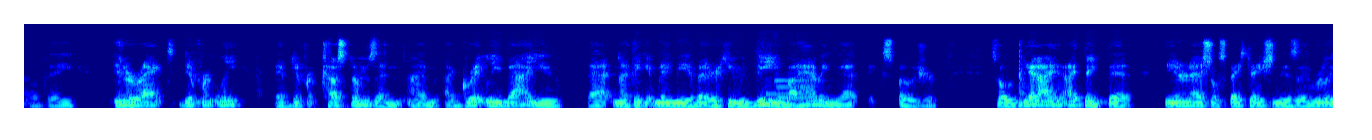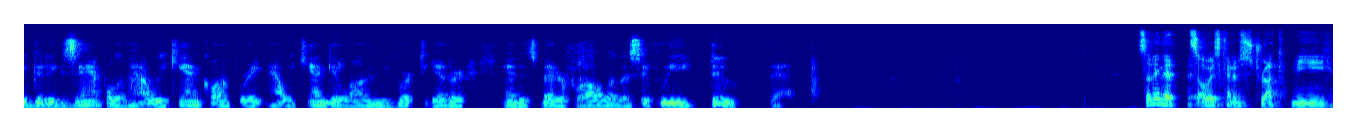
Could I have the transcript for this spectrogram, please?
Uh, they interact differently. They have different customs, and I, I greatly value that. And I think it made me a better human being by having that exposure. So, yeah, I, I think that the International Space Station is a really good example of how we can cooperate, how we can get along, and we work together, and it's better for all of us if we do that. Something that's always kind of struck me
